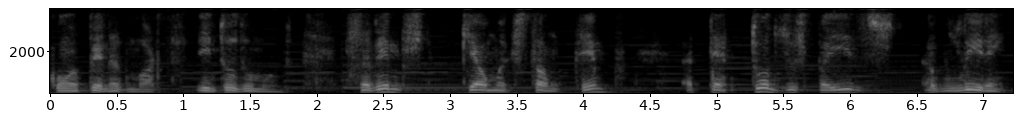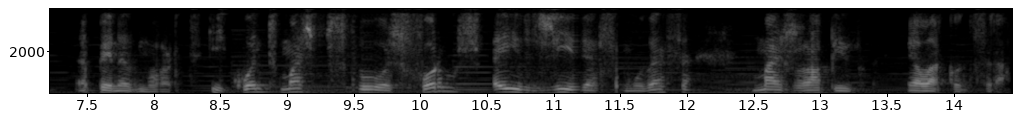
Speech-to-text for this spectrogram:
com a pena de morte em todo o mundo. Sabemos que é uma questão de tempo até todos os países abolirem a pena de morte. E quanto mais pessoas formos a exigir essa mudança, mais rápido ela acontecerá.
